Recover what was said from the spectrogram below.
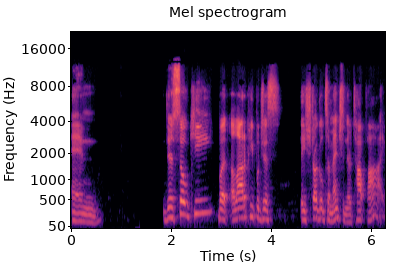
And they're so key, but a lot of people just they struggle to mention their top five.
